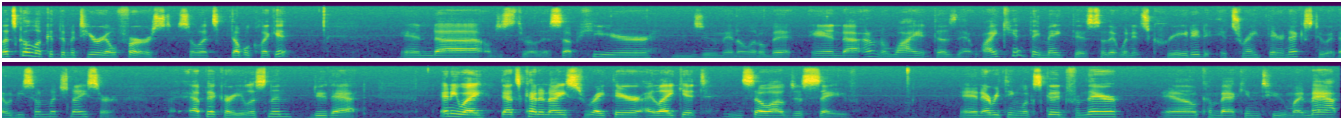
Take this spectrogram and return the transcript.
Let's go look at the material first. So let's double click it. And uh, I'll just throw this up here, zoom in a little bit. And uh, I don't know why it does that. Why can't they make this so that when it's created, it's right there next to it? That would be so much nicer. Epic, are you listening? Do that. Anyway, that's kind of nice right there. I like it, and so I'll just save. And everything looks good from there. And I'll come back into my map.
